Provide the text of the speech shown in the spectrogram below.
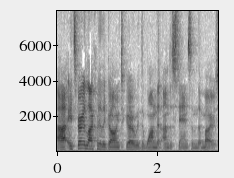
Uh, it's very likely they're going to go with the one that understands them the most.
